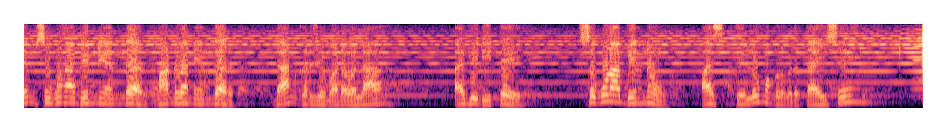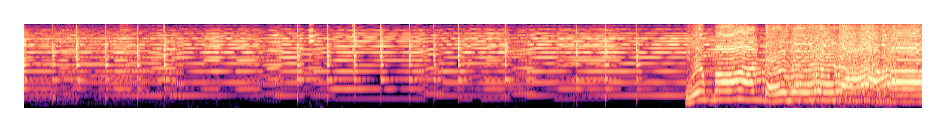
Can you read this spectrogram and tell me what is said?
એમ સગુણાબેનની અંદર, માંડવાની અંદર દાન કરજો મારા વાલા આવી રીતે સગુણાબેનનું આજ પહેલું મંગળ વર્તાય છે. એ માંડવરામાં આજ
